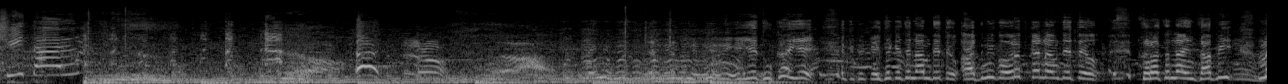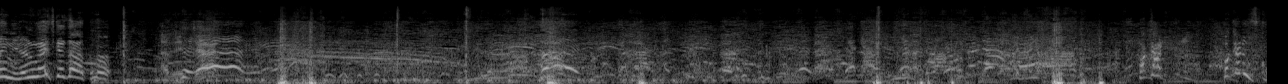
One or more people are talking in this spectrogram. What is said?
शीतल। ये धोखा ये। कैसे कैसे नाम देते हो? आदमी को औरत का नाम देते हो? सरासर ना इंसाफी मैं नहीं लड़ूँगा इसके साथ। अरे पकड़ पकड़ उसको।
